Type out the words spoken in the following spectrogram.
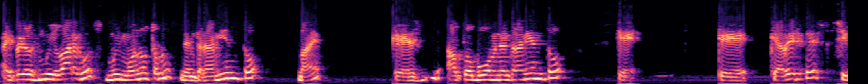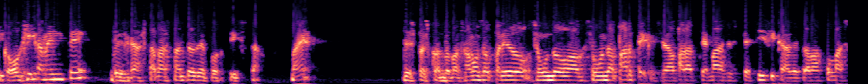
hay periodos muy largos, muy monótonos de entrenamiento, ¿vale? que es volumen de entrenamiento, que, que, que, a veces psicológicamente desgasta bastante al deportista. ¿vale? Después, cuando pasamos al periodo, segundo, segunda parte, que se va para temas específicas de trabajo más,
